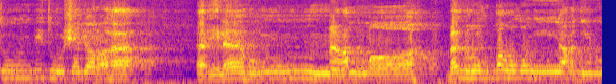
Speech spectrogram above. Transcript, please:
تنبتوا شجرها أإله مع الله بل هم قوم يعدلون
